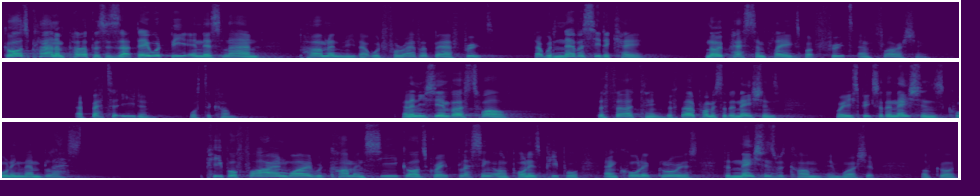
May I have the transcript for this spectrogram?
God's plan and purpose is that they would be in this land permanently, that would forever bear fruit, that would never see decay. No pests and plagues, but fruit and flourishing. A better Eden was to come. And then you see in verse 12, the third thing, the third promise of the nations where he speaks of the nations, calling them blessed. People far and wide would come and see God's great blessing upon his people and call it glorious. The nations would come in worship of God.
